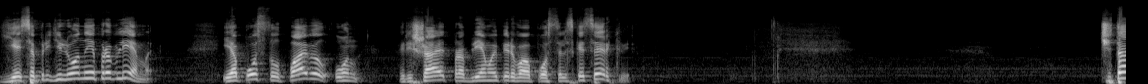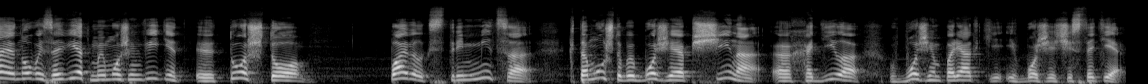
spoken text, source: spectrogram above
есть определенные проблемы. И апостол Павел, он решает проблемы первоапостольской церкви. Читая Новый Завет, мы можем видеть э, то, что Павел стремится к тому, чтобы Божья община э, ходила в Божьем порядке и в Божьей чистоте.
